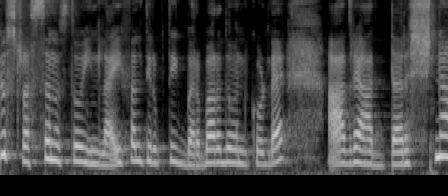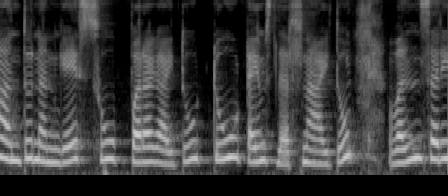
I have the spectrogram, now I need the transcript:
ಎಷ್ಟು ಸ್ಟ್ರೆಸ್ ಅನ್ನಿಸ್ತು. ಇನ್ನು ಲೈಫಲ್ಲಿ ತಿರುಪತಿಗೆ ಬರಬಾರ್ದು ಅಂದ್ಕೊಂಡೆ ಆದರೆ ಆ ದರ್ಶನ ಅಂತೂ ನನಗೆ ಸೂಪರಾಗಾಯಿತು. ಟೂ ಟೈಮ್ಸ್ ದರ್ಶನ ಆಯಿತು. ಒಂದು ಸರಿ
